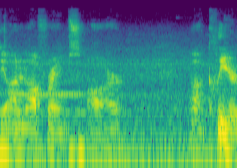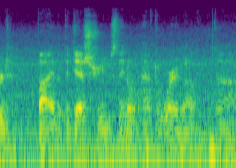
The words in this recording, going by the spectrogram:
the on and off ramps are uh, cleared by the pedestrians. They don't have to worry about uh,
